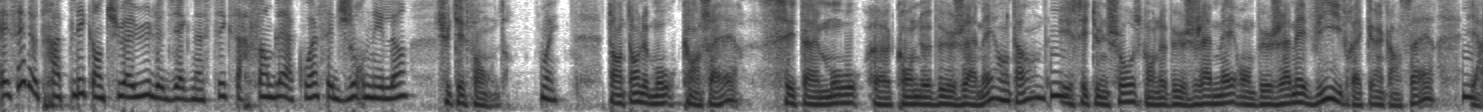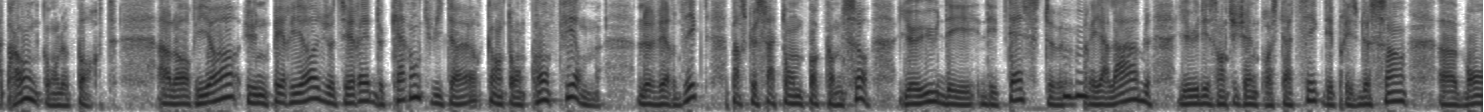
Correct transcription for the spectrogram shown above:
essaie de te rappeler quand tu as eu le diagnostic, ça ressemblait à quoi cette journée-là? Tu t'effondres. Oui. T'entends le mot cancer, c'est un mot euh, qu'on ne veut jamais entendre mm. et c'est une chose qu'on ne veut jamais, on veut jamais vivre avec un cancer mm. et apprendre qu'on le porte. Alors il y a une période, je dirais, de 48 heures quand on confirme le verdict parce que ça tombe pas comme ça. Il y a eu des, des tests mm -hmm. préalables, il y a eu des antigènes prostatiques, des prises de sang. Euh, bon,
